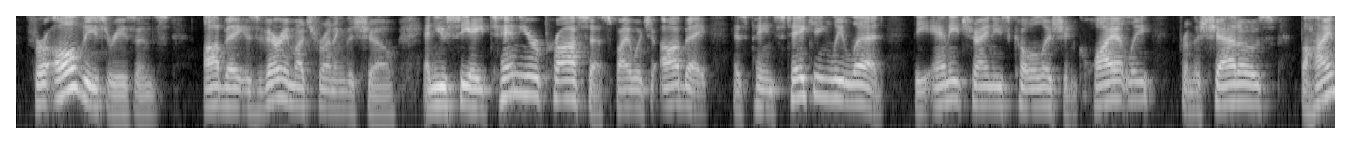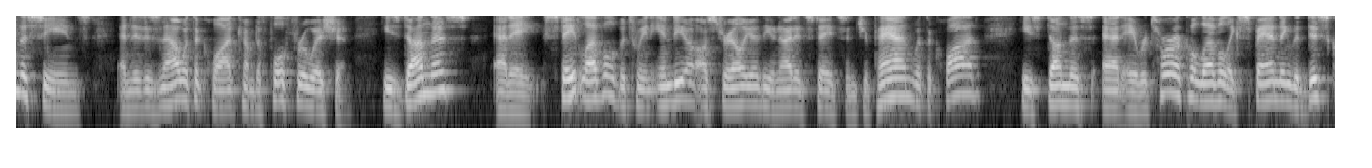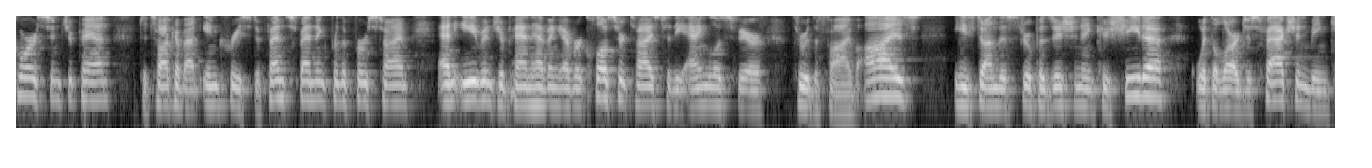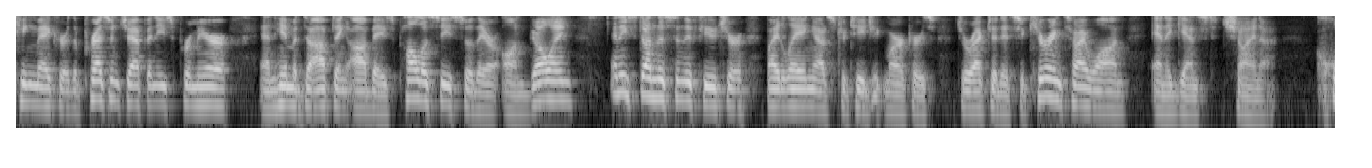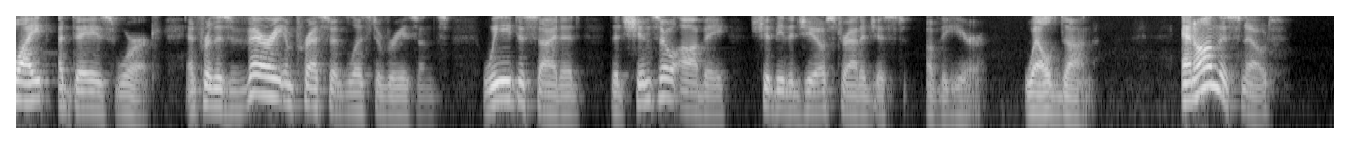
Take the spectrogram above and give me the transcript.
For all these reasons, Abe is very much running the show, and you see a 10 year process by which Abe has painstakingly led the anti Chinese coalition quietly from the shadows behind the scenes, and it is now with the Quad come to full fruition. He's done this, at a state level between India, Australia, the United States, and Japan with the Quad. He's done this at a rhetorical level, expanding the discourse in Japan to talk about increased defense spending for the first time, and even Japan having ever closer ties to the Anglosphere through the Five Eyes. He's done this through positioning Kishida, with the largest faction being Kingmaker, the present Japanese premier, and him adopting Abe's policies, so they are ongoing. And he's done this in the future by laying out strategic markers directed at securing Taiwan and against China quite a day's work. And for this very impressive list of reasons, we decided that Shinzo Abe should be the geostrategist of the year. Well done. And on this note,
